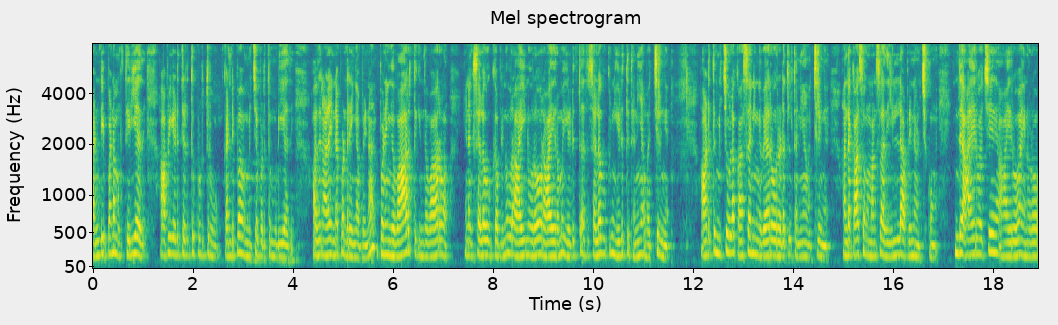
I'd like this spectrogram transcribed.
கண்டிப்பாக நமக்கு தெரியாது. அப்படி எடுத்து எடுத்து கொடுத்துருவோம். கண்டிப்பாக மிச்சப்படுத்த முடியாது. அதனால என்ன பண்ணுறீங்க அப்படின்னா இப்போ நீங்கள் வாரத்துக்கு இந்த வாரம் எனக்கு செலவுக்கு அப்படின்னு ஒரு ஐநூறுரூவா ஒரு ஆயிரமோ எடுத்து அது செலவுக்குன்னு எடுத்து தனியாக வச்சுருங்க. அடுத்து மிச்சம் உள்ள காசை நீங்கள் வேறு ஒரு இடத்துல தனியாக வச்சுருங்க. அந்த காசு உங்கள் மனசில் அது இல்லை அப்படின்னு வச்சுக்கோங்க. இந்த ஆயிரம் வச்சு ஆயிரரூவா ஐநூறுரூவா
